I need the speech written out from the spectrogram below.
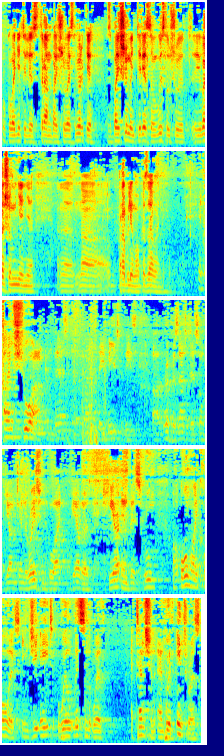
руководители стран Большой Восьмерки, с большим интересом выслушают и ваше мнение э, на проблему образования. Uh, representatives of young generation who are gathered here in this room, uh, all my colleagues in G8 will listen with attention and with interest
